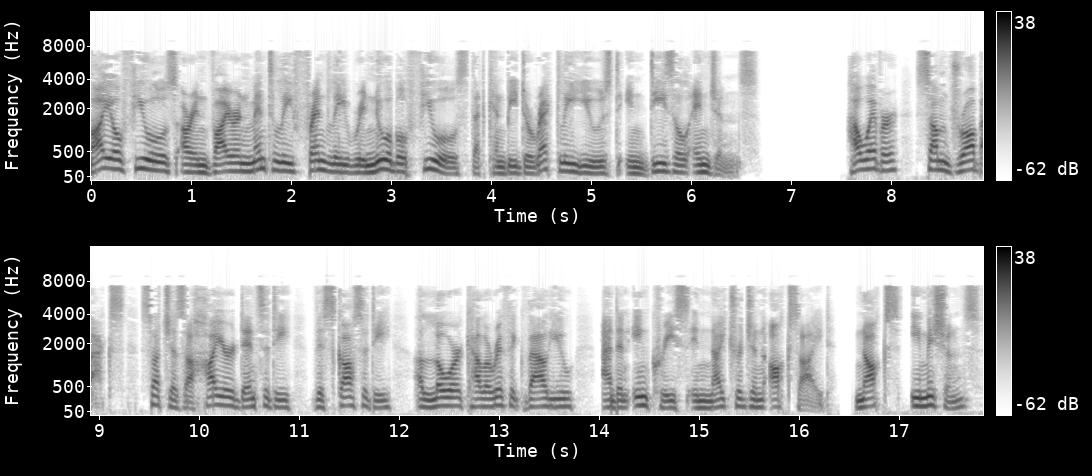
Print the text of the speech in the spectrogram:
Biofuels are environmentally friendly renewable fuels that can be directly used in diesel engines. However, some drawbacks, such as a higher density, viscosity, a lower calorific value, and an increase in nitrogen oxide, NOx, emissions,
